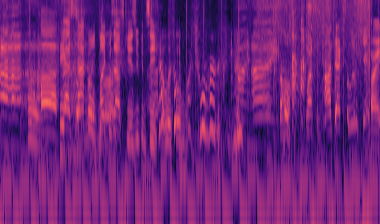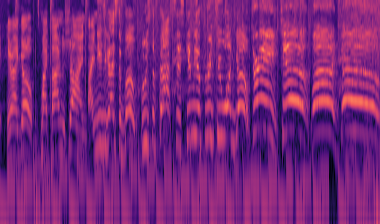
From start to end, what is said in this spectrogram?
uh, he has tackled Mike Wazowski, as you can see. That was so much work. Oh, want some contact solution? All right, here I go. It's my time to shine. I need you guys to vote. Who's the fastest? Give me a three, two, one, go. Three, two, one, go!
